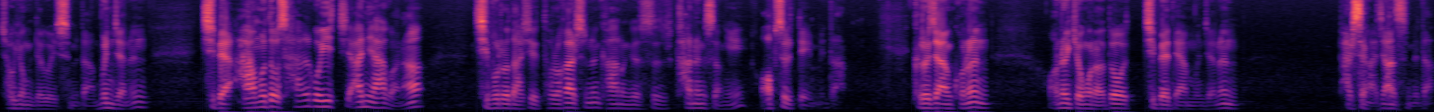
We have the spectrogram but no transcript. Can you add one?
적용되고 있습니다. 문제는 집에 아무도 살고 있지 아니하거나 집으로 다시 돌아갈 수 있는 가능성이 없을 때입니다. 그러지 않고는 어느 경우라도 집에 대한 문제는 발생하지 않습니다.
